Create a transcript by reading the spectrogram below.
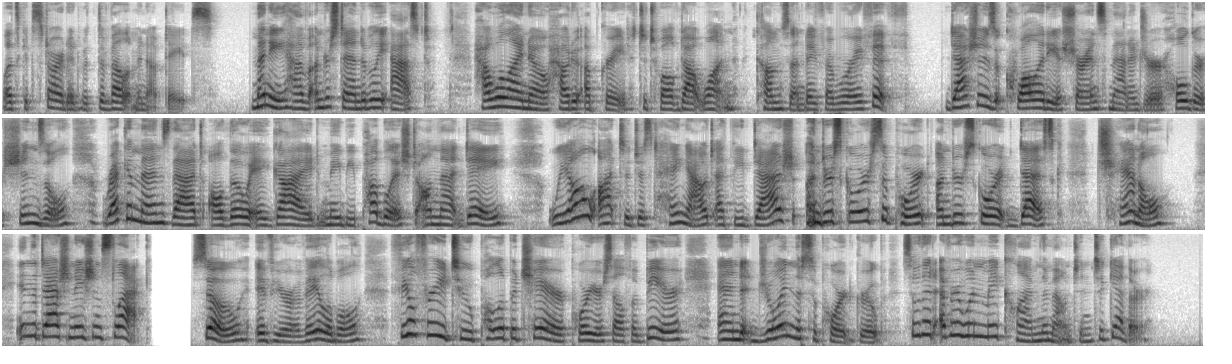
Let's get started with development updates. Many have understandably asked, how will I know how to upgrade to 12.1 come Sunday, February 5th? Dash's quality assurance manager, Holger Schinzel, recommends that although a guide may be published on that day, we all ought to just hang out at the dash underscore support underscore desk channel in the Dash Nation Slack. So, if you're available, feel free to pull up a chair, pour yourself a beer, and join the support group so that everyone may climb the mountain together.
